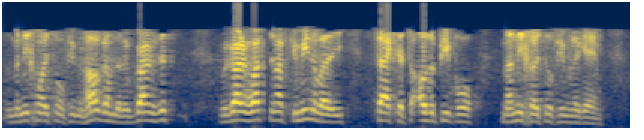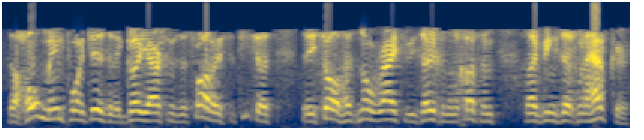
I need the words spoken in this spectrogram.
manichim hagam that regarding this regarding what's enough the fact that to other people manichim game. The whole main point is that a guy yarshim his father is to teach us that soul has no right to be zeichin in the chasim like being zeichin in a hefker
